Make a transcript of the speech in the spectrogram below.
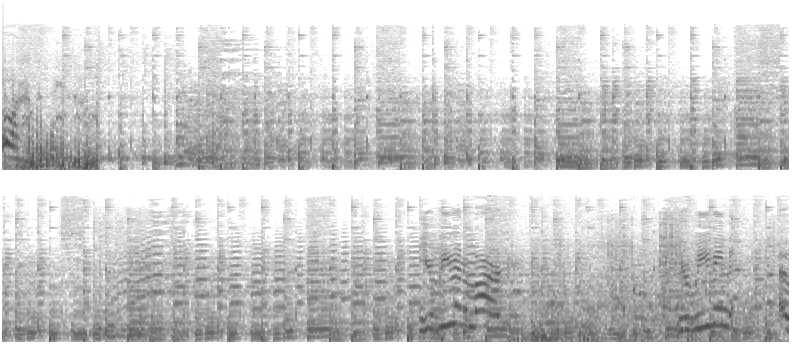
Oh, I have to sneeze. You're leaving a mark. You're leaving a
